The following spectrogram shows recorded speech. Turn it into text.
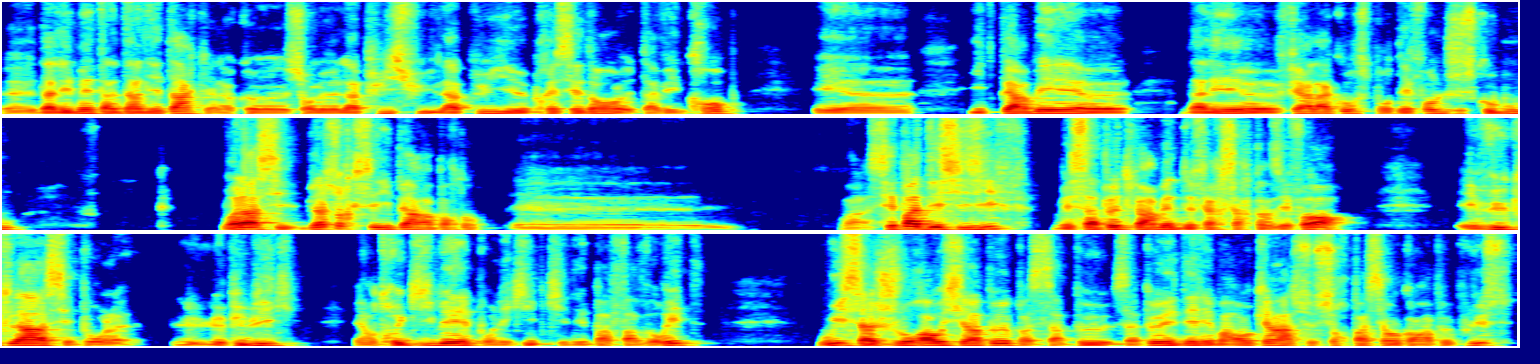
d'aller mettre un dernier tac, alors que sur l'appui précédent, tu avais une crampe. Et il te permet d'aller euh, faire la course pour défendre jusqu'au bout. Voilà, c'est bien sûr que c'est hyper important. Euh, voilà. C'est pas décisif, mais ça peut te permettre de faire certains efforts. Et vu que là, c'est pour le, public et entre guillemets pour l'équipe qui n'est pas favorite, oui, ça jouera aussi un peu parce que ça peut, ça peut aider les Marocains à se surpasser encore un peu plus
